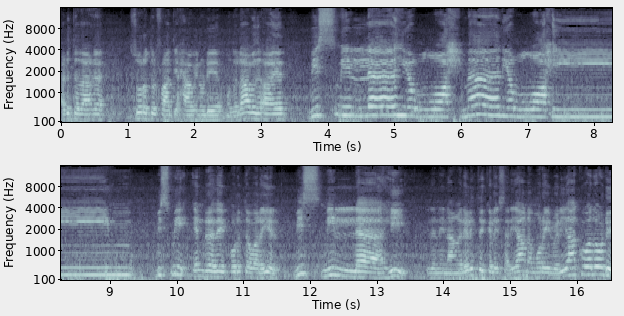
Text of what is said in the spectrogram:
அடுத்ததாக சூரத்துல் ஃபாத்திஹாவினுடைய முதலாவது ஆயத் بسم الله الرحمن الرحيم பிஸ்மி என்றதை பொறுத்தவரையில் பிஸ்மில்லாஹி இதனை நாங்கள் எழுத்துக்களை சரியான முறையில் வெளியாக்குவதோடு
